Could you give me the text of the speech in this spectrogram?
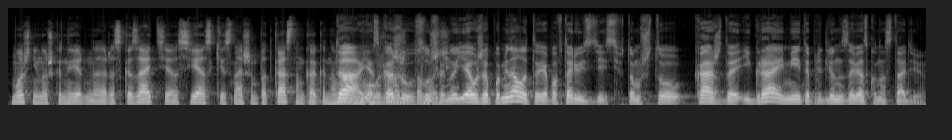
Можешь немножко, наверное, рассказать о связке с нашим подкастом, как она Да, я скажу. Слушай, ну я уже упоминал это, я повторюсь здесь, в том, что каждая игра имеет определенную завязку на стадию.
